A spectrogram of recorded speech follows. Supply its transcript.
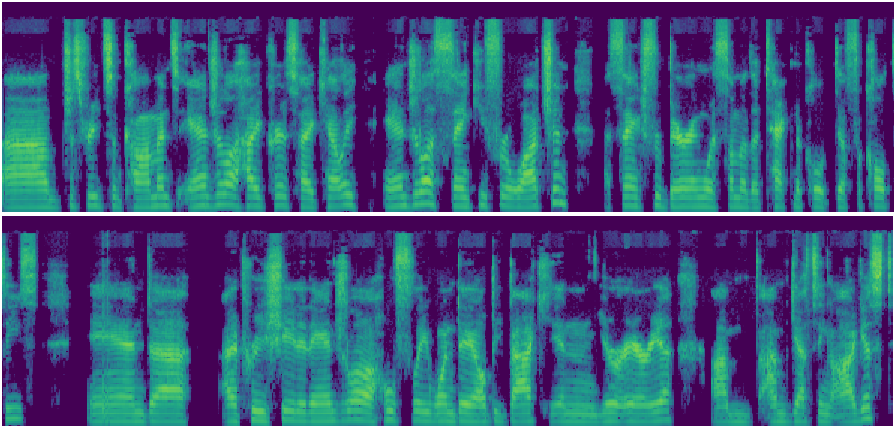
Um, just read some comments. Angela, hi Chris, hi Kelly. Angela, thank you for watching. Uh, thanks for bearing with some of the technical difficulties, and uh, I appreciate it, Angela. Hopefully, one day I'll be back in your area. Um, I'm guessing August.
